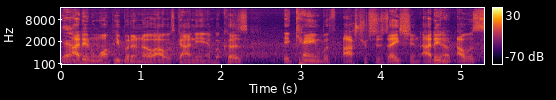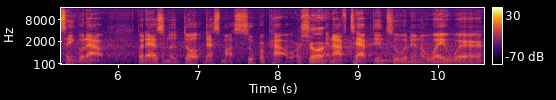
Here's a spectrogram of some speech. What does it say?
Yeah. I didn't want people to know I was Ghanaian because it came with ostracization. I didn't Yep. I was singled out. But as an adult, that's my superpower. For sure. And I've tapped into it in a way where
